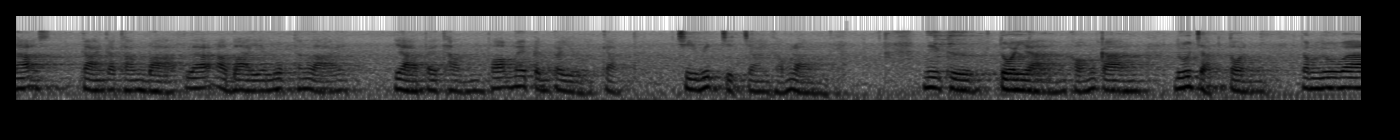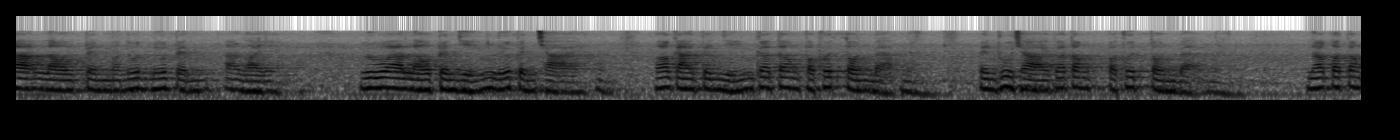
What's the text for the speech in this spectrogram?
ละการกระทำบาปและอบายมุขทั้งหลาย อย่าไปทำเพราะไม่เป็นประโยชน์กับชีวิตจิตใจของเรา นี่คือตัวอย่างของการรู้จักตน ต้องรู้ว่าเราเป็นมนุษย์หรือเป็นอะไร รู้ว่าเราเป็นหญิงหรือเป็นชาย เพราะการเป็นหญิงก็ต้องประพฤติตนแบบหนึ่ง เป็นผู้ชายก็ต้องประพฤติตนแบบหนึ่ง แล้วก็ต้อง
